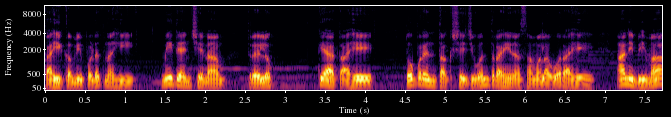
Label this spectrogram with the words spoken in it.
काही कमी पडत नाही. मी त्यांचे नाम त्रैलोक्यात आहे. तोपर्यंत अक्षय जिवंत राहीन असा मला वर आहे. आणि भीमा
